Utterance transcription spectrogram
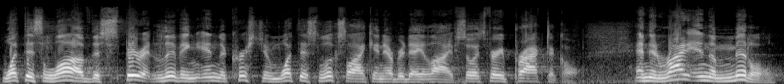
what this love, the Spirit living in the Christian, what this looks like in everyday life. So it's very practical. And then right in the middle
